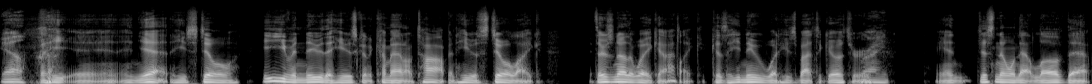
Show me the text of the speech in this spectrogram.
Yeah. but he and, and yet he still he even knew that he was going to come out on top, and he was still like, "If there's another way, God," like because he knew what he was about to go through, right. and just knowing that love that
